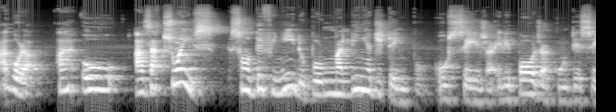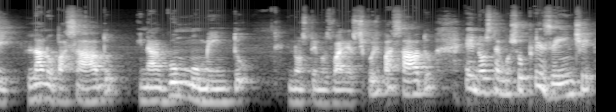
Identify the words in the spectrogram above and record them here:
Agora, a, o, as ações são definidas por uma linha de tempo, ou seja, ele pode acontecer lá no passado, em algum momento, nós temos vários tipos de passado e nós temos o presente,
